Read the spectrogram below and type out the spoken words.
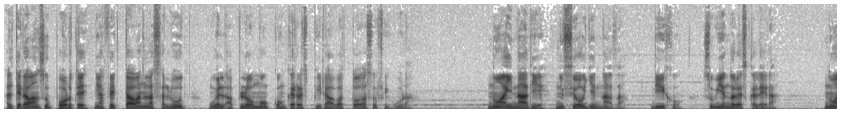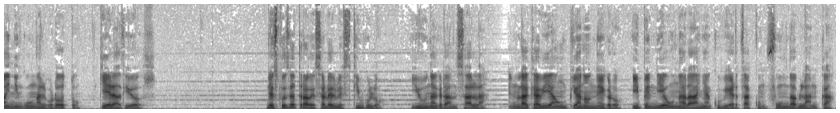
alteraban su porte ni afectaban la salud o el aplomo con que respiraba toda su figura. No hay nadie, ni se oye nada, dijo, subiendo la escalera. No hay ningún alboroto, quiera Dios. Después de atravesar el vestíbulo y una gran sala, en la que había un piano negro y pendía una araña cubierta con funda blanca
